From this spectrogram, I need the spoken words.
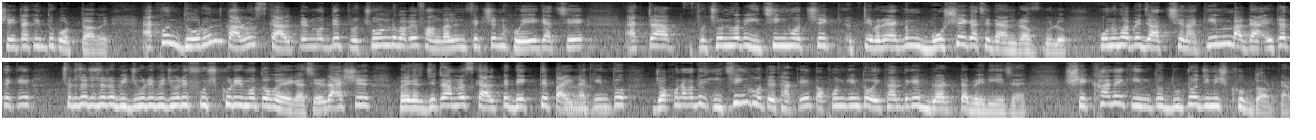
সেটা কিন্তু করতে হবে। এখন ধরুন কারোর স্ক্যাল্পের মধ্যে প্রচণ্ডভাবে ফাঙ্গাল ইনফেকশন হয়ে গেছে একটা প্রচণ্ডভাবে ইচিং হচ্ছে মানে একদম বসে গেছে ড্যান্ড্রফগুলো। কোনোভাবে যাচ্ছে না কিংবা এটা থেকে ছোটো ছোটো ছোটো বিজগুড়ি বিজগুড়ি ফুসকুড়ির মতো হয়ে গেছে র্যাশে হয়ে গেছে যেটা আমরা স্ক্যাল্পে দেখতে পাই না। কিন্তু যখন আমাদের ইচিং হতে থাকে তখন কিন্তু ওইখান থেকে ব্লাডটা বেরিয়ে যায়। সেখানে কিন্তু দুটো জিনিস খুব দরকার।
